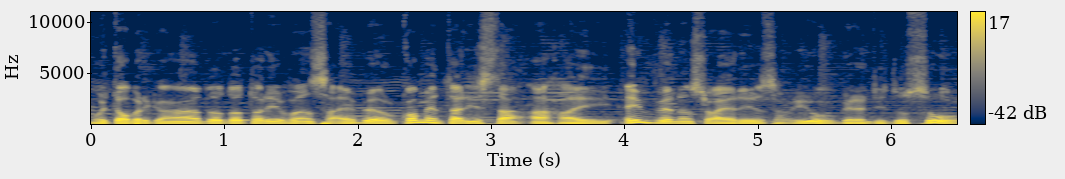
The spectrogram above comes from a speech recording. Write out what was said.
Muito obrigado, Dr. Ivan Saibel, comentarista Arrai, em Venâncio Aires, Rio Grande do Sul.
